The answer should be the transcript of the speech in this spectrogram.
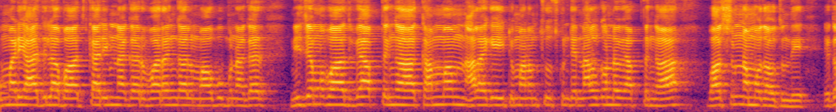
ఉమ్మడి ఆదిలాబాద్ కరీంనగర్ వరంగల్ మహబూబ్ నగర్ నిజామాబాద్ వ్యాప్తంగా ఖమ్మం అలాగే ఇటు మనం చూసుకుంటే నల్గొండ వ్యాప్తంగా వర్షం నమోదవుతుంది. ఇక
